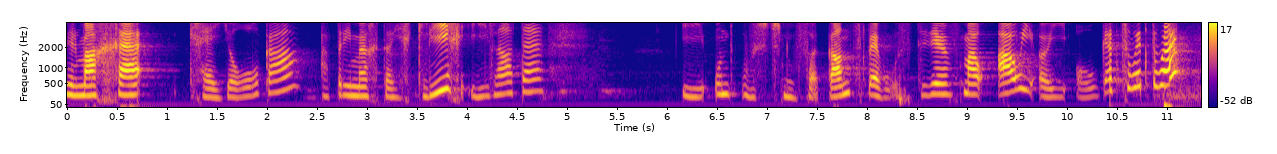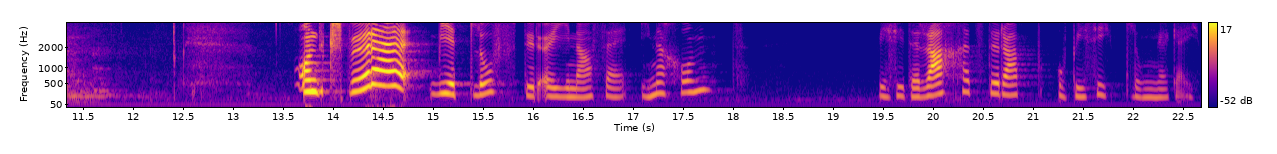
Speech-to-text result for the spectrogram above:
Wir machen kein Yoga, aber ich möchte euch gleich einladen, ein- und auszuschnaufen. Ganz bewusst. Ihr dürft mal alle eure Augen zutun. Und spüren, wie die Luft durch eure Nase reinkommt, wie sie den Rachen durch ab und bis in die Lunge geht.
